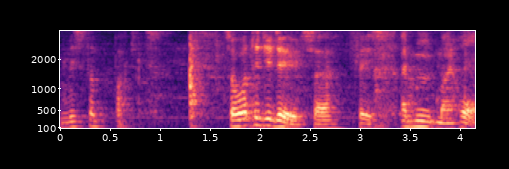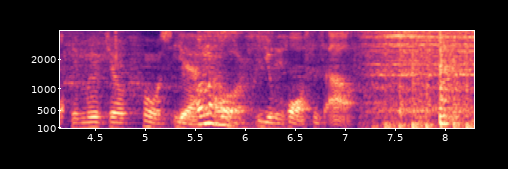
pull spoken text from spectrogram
Mr. Bucket. So what did you do, sir? Please. I moved my horse. You moved your horse. Yeah. On the horse. You horse's ass.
